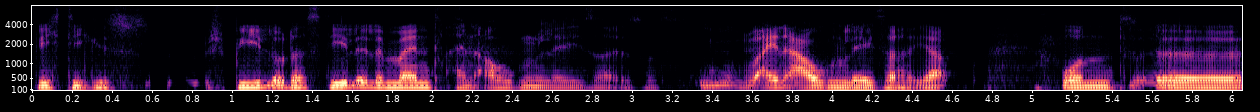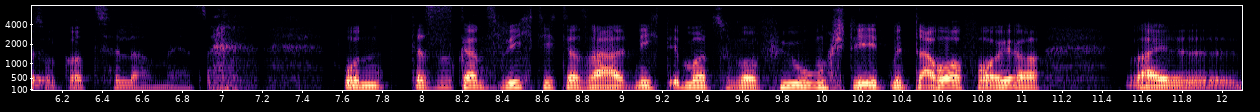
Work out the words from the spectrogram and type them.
wichtiges Spiel- oder Stilelement. Ein Augenlaser ist es. Ein Augenlaser, ja. Und äh, so Godzilla-mäßig. Und das ist ganz wichtig, dass er halt nicht immer zur Verfügung steht mit Dauerfeuer, weil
